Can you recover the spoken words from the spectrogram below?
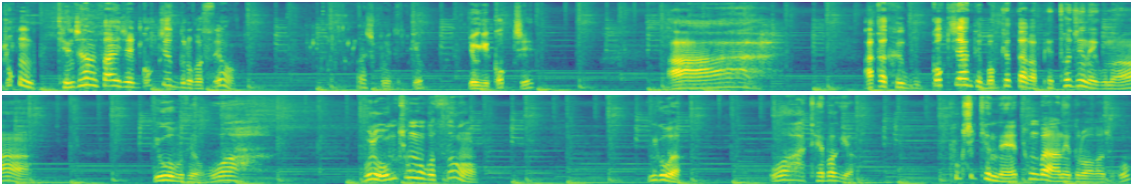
조금 괜찮은 사이즈의 꺽지도 들어갔어요. 하나씩 보여드릴게요. 여기 꺽지. 아, 아까 그 꺽지한테 먹혔다가 배 터진 애구나. 이거 보세요. 와, 물 엄청 먹었어. 이거 봐. 와, 대박이야. 푹 식혔네 통발 안에 들어와가지고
